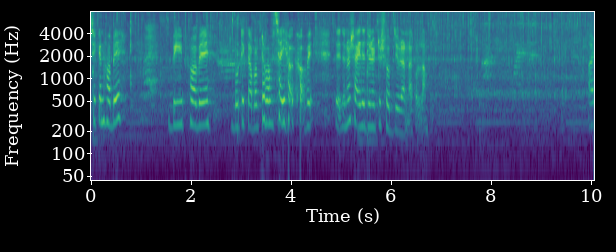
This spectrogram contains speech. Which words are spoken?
চিকেন হবে বিফ হবে, বটি কাবাব টাবাব চাই হোক হবে সেই জন্য সাইজের জন্য একটু সবজিও রান্না করলাম। আর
